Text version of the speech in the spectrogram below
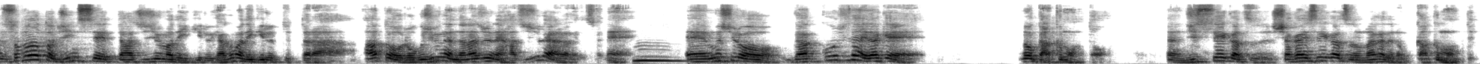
その後人生って80まで生きる、100まで生きるって言ったら、あと60年、70年、80年あるわけですよね。うん、えー、むしろ学校時代だけの学問と、実生活、社会生活の中での学問って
